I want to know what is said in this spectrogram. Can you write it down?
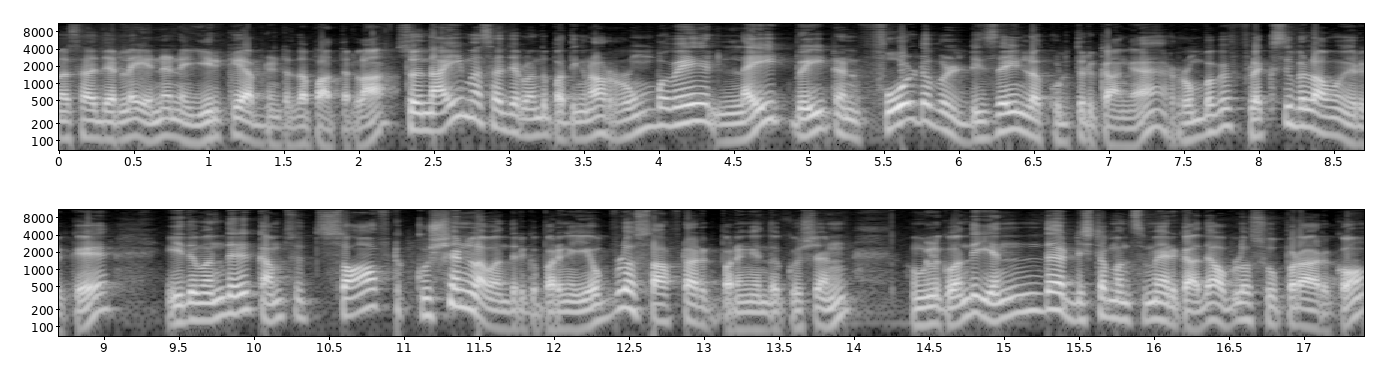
மசாஜரில் என்னென்ன இருக்குது அப்படின்றத பார்த்துடலாம் ஸோ இந்த ஐ மசாஜர் வந்து பார்த்தீங்கன்னா ரொம்பவே லைட் வெயிட் அண்ட் ஃபோல்டபுள் டிசைனில் கொடுத்துருக்காங்க. ரொம்பவே ஃப்ளெக்சிபிளாகவும் இருக்குது இது வந்து கம்ஸ் வித் சாஃப்ட் குஷனில் வந்திருக்கு பாருங்கள் எவ்வளோ சாஃப்டாக இருக்குது பாருங்கள் இந்த குஷன் உங்களுக்கு வந்து எந்த டிஸ்டர்பன்ஸுமே இருக்காது. அவ்வளோ சூப்பராக இருக்கும்.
